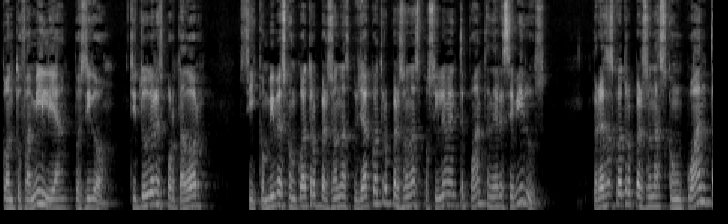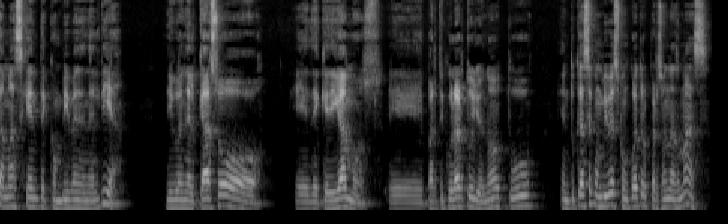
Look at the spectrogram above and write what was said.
con tu familia, pues digo, si tú eres portador, si convives con cuatro personas, pues ya cuatro personas posiblemente puedan tener ese virus. Pero esas cuatro personas, ¿con cuánta más gente conviven en el día? Digo, en el caso eh, de que digamos, eh, particular tuyo, ¿no? Tú en tu casa convives con cuatro personas más.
